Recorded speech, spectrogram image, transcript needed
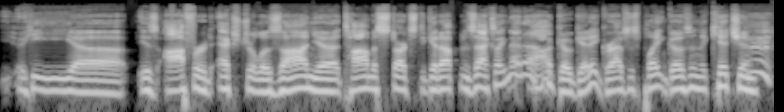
He uh, is offered extra lasagna. Thomas starts to get up, and Zach's like, "No, no, I'll go get it." Grabs his plate and goes in the kitchen.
